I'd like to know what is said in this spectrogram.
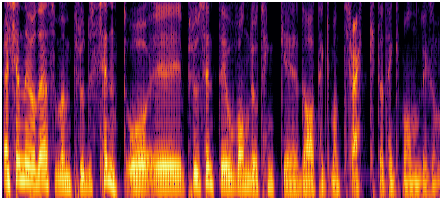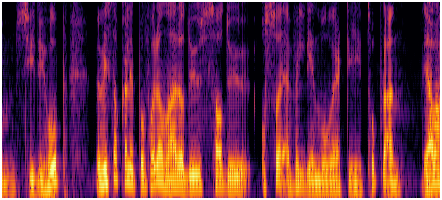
Jeg kjenner jo deg som en produsent, og eh, produsent er jo vanlig å tenke Da tenker man track, da tenker man liksom sy det i hop. Men vi snakka litt på forhånd her, og du sa du også er veldig involvert i topline. Ja da.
